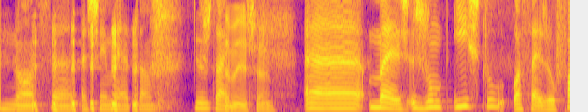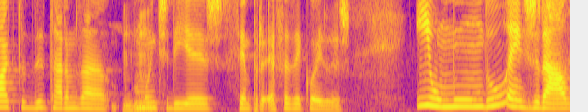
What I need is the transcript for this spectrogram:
Nossa, achei meta. Gostei. também. Ah, mas junto isto, ou seja, o facto de estarmos há Uhum. muitos dias sempre a fazer coisas e o mundo em geral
